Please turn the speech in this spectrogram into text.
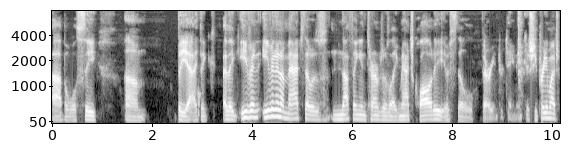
uh, but we'll see. Um, but yeah, I think I think even even in a match that was nothing in terms of like match quality, it was still very entertaining because she pretty much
